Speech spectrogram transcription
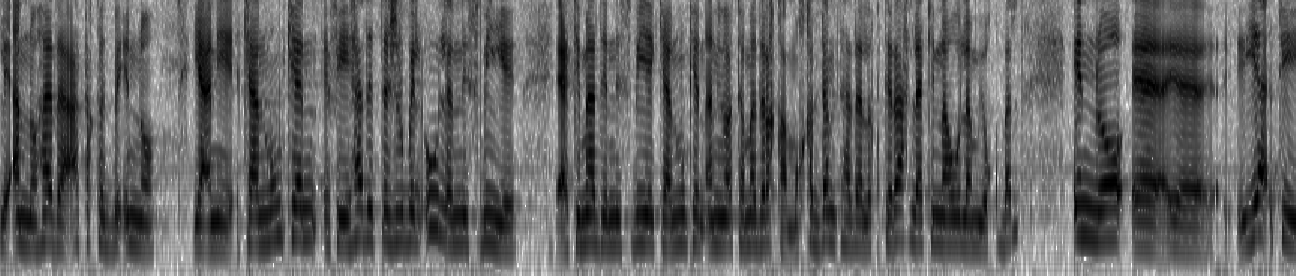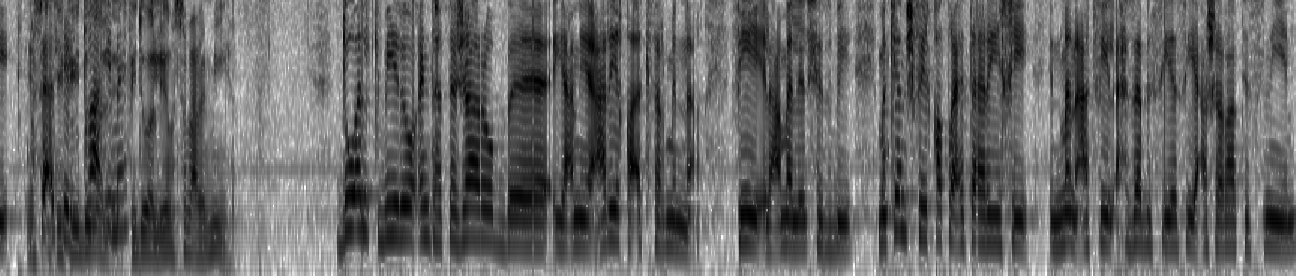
لأنه هذا أعتقد بأنه يعني كان ممكن في هذه التجربة الأولى النسبية اعتماد النسبية كان ممكن أن يعتمد رقم وقدمت هذا الاقتراح لكنه لم يقبل إنه آه، آه، يأتي بس تأتي في دول في دول اليوم 7% دول كبيرة وعندها تجارب آه، يعني عريقة أكثر منا في العمل الحزبي. ما كانش في قطع تاريخي انمنعت فيه الأحزاب السياسية عشرات السنين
